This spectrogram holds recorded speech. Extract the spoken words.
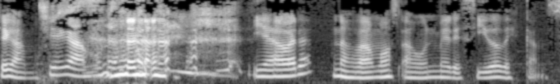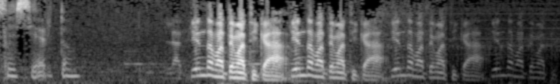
Llegamos. Llegamos. Y ahora nos vamos a un merecido descanso. es cierto. La tienda matemática. Tienda matemática. Tienda matemática. Tienda matemática.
